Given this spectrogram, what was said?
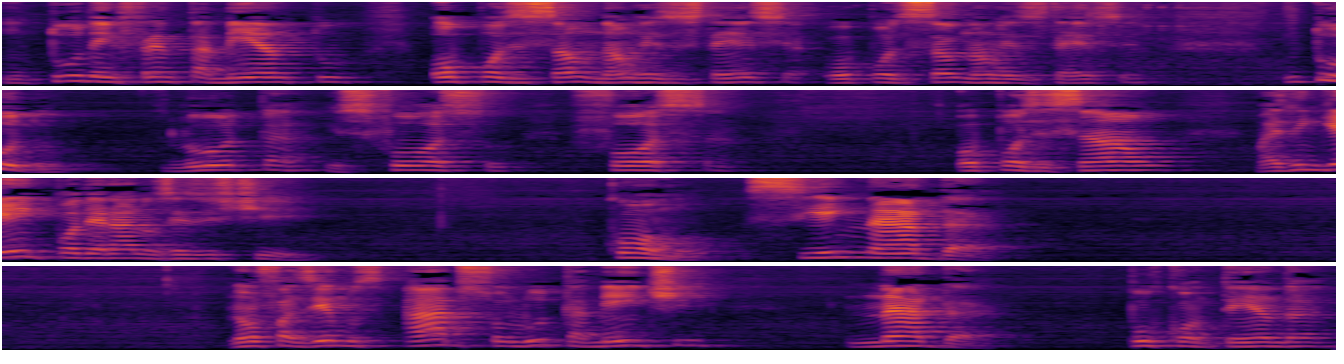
Em tudo é enfrentamento, oposição, não resistência, oposição, não resistência. Em tudo. Luta, esforço, força, oposição, mas ninguém poderá nos resistir. Como? Se em nada não fazemos absolutamente nada por contenda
